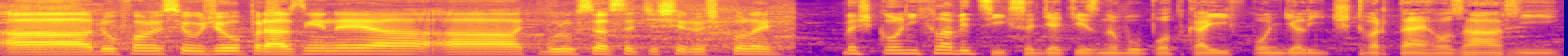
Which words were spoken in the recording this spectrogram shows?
a doufám, že si užijou prázdniny a, a budou se zase těšit do školy. Ve školních lavicích se děti znovu potkají v pondělí 4. září.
